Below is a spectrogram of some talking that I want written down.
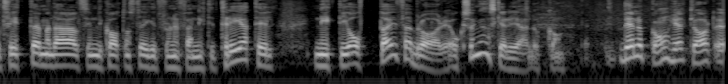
på Twitter. Men där har alltså indikatorn stigit från ungefär 93 till 98 i februari. Också en ganska rejäl uppgång. Det är en uppgång, helt klart. Eh,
